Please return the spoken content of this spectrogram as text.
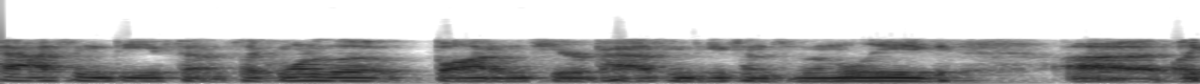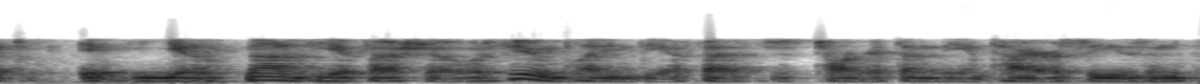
passing defense, like one of the bottom tier passing defenses in the league. Uh, like, it, you know, not a DFS show, but if you've been playing DFS, just target them the entire season.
